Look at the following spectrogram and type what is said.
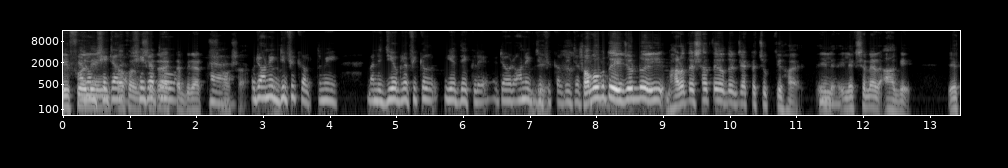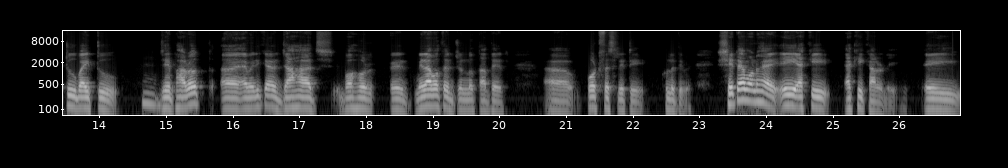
রিফুয়েলিং সেটা সেটা তো একটা বিরাট হ্যাঁ সমস্যা। ওটা অনেক ডিফিকাল্ট তুমি মানে জিওগ্রাফিক্যাল ইয়ে দেখলে এটা অনেক ডিফিকাল্ট এটা সম্ভবত এই জন্যই ভারতের সাথে ওদের যে একটা চুক্তি হয় ইলেকশনের আগে যে টু বাই টু যে ভারত আমেরিকার জাহাজ বহর মেরামতের জন্য তাদের পোর্ট ফেসিলিটি খুলে দিবে। সেটা মনে হয় এই একই একই কারণেই। এই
